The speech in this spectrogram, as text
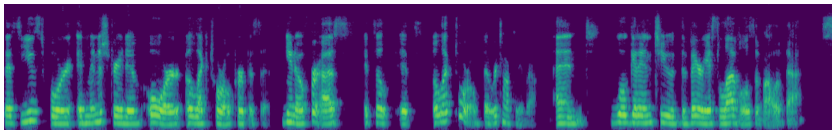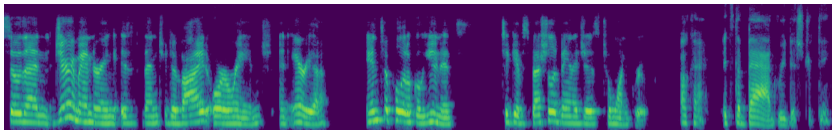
that's used for administrative or electoral purposes. You know, for us, it's a it's electoral that we're talking about. And we'll get into the various levels of all of that. So then gerrymandering is then to divide or arrange an area into political units to give special advantages to one group. Okay. It's the bad redistricting.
